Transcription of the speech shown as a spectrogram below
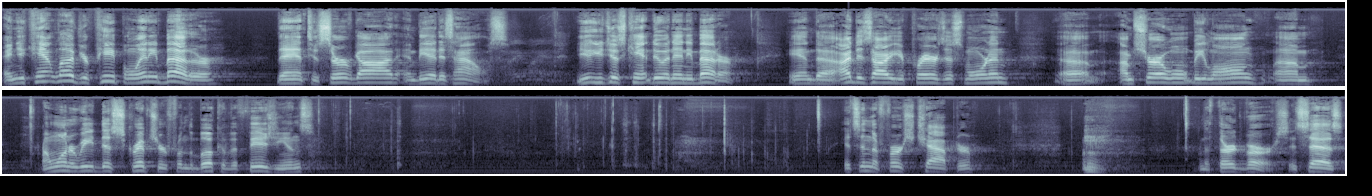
And you can't love your people any better than to serve God and be at His house. You, you just can't do it any better. And uh, I desire your prayers this morning. Uh, I'm sure it won't be long. Um, I want to read this scripture from the book of Ephesians. It's in the first chapter, the third verse. It says,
